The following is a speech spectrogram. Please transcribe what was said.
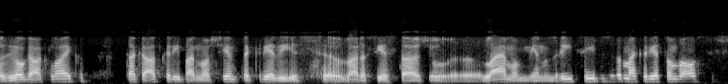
uz ilgāku laiku. Tā kā atkarībā no šiem Krievijas varas iestāžu lēmumiem un rīcības, es domāju, ka Rietumvalstis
